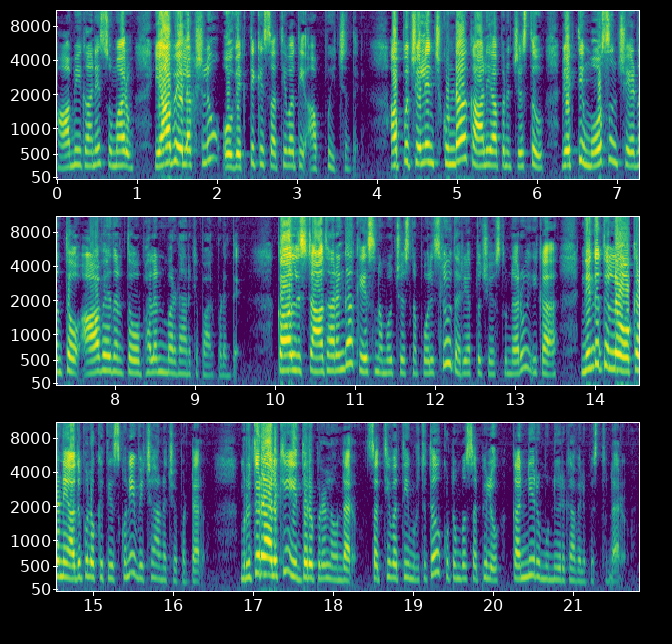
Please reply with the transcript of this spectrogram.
హామీగానే సుమారు యాభై లక్షలు ఓ వ్యక్తికి సత్యవతి అప్పు ఇచ్చింది. అప్పు చెల్లించకుండా కాలయాపన చేస్తూ వ్యక్తి మోసం చేయడంతో ఆవేదనతో బలన్మరణానికి పాల్పడింది. కాల్ లిస్ట్ ఆధారంగా కేసు నమోదు చేసిన పోలీసులు దర్యాప్తు చేస్తున్నారు. ఇక నిందితుల్లో ఒకరిని అదుపులోకి తీసుకుని విచారణ చేపట్టారు. మృతురాలికి ఇద్దరు పిల్లలు ఉన్నారు. సత్యవతి మృతితో కుటుంబ సభ్యులు కన్నీరు మున్నీరుగా విలపిస్తున్నారు.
